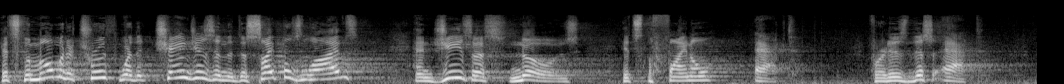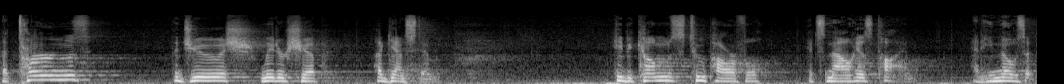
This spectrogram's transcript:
It's the moment of truth where the changes in the disciples' lives, and Jesus knows it's the final act. For it is this act that turns the Jewish leadership against him. He becomes too powerful. It's now his time, and he knows it.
